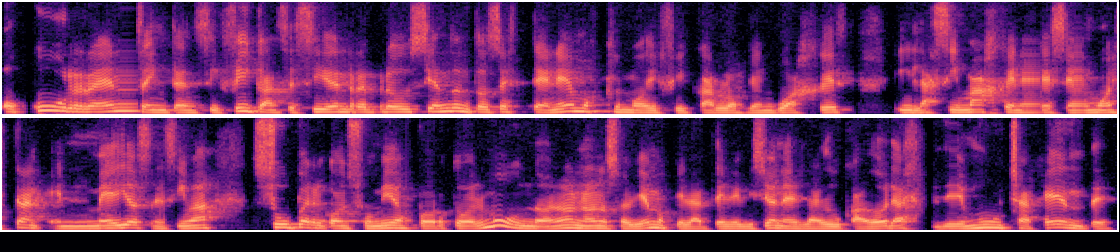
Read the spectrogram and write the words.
ocurren, se intensifican, se siguen reproduciendo, entonces tenemos que modificar los lenguajes y las imágenes que se muestran en medios encima súper consumidos por todo el mundo, ¿no? No nos olvidemos que la televisión es la educadora de mucha gente.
